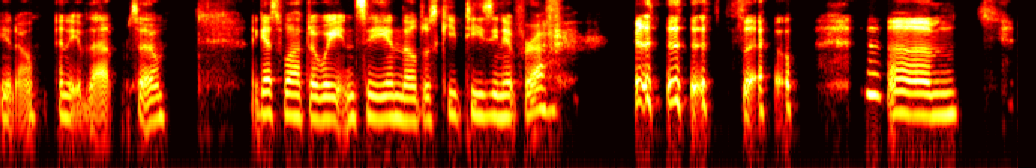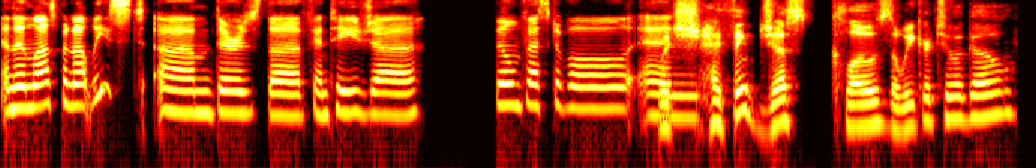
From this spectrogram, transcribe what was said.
you know, any of that. So I guess we'll have to wait and see, and they'll just keep teasing it forever. so um and then last but not least um there's the fantasia film festival and which i think just closed a week or two ago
